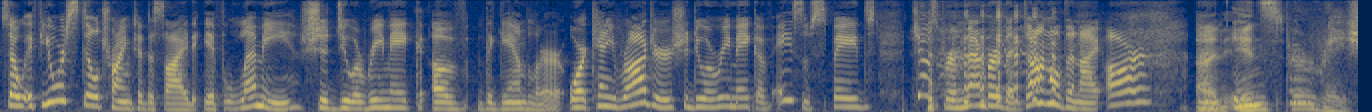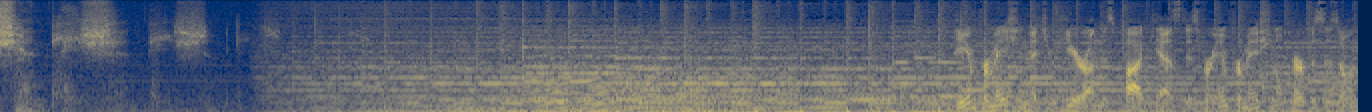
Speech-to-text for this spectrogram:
So, if you're still trying to decide if Lemmy should do a remake of The Gambler or Kenny Rogers should do a remake of Ace of Spades, just remember that Donald and I are an, an inspiration. inspiration. The information that you hear on this podcast is for informational purposes only.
